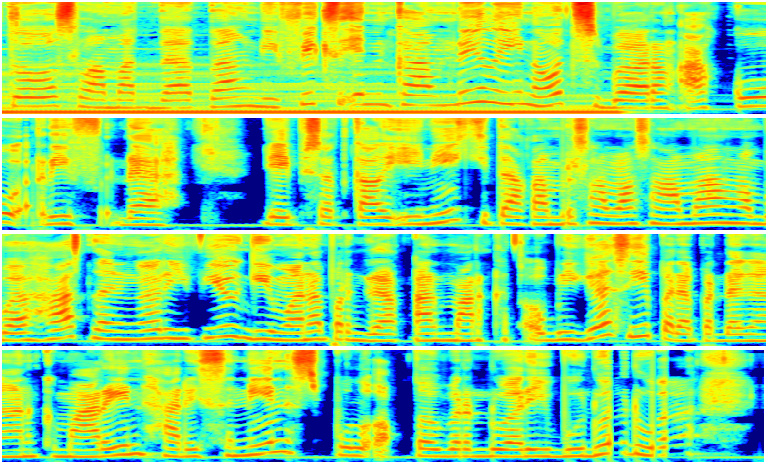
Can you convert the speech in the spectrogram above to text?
Swastiastu, selamat datang di Fix Income Daily Notes bareng aku Rifdah. Di episode kali ini kita akan bersama-sama ngebahas dan nge-review gimana pergerakan market obligasi pada perdagangan kemarin hari Senin 10 Oktober 2022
